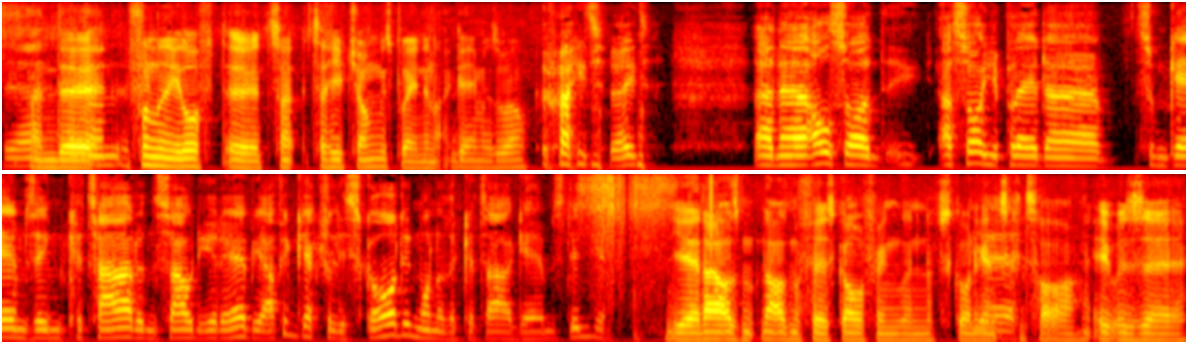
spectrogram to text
Yeah. And, uh, and then, funnily enough, uh, Chong was playing in that game as well. Right, right. and uh, also, I saw you played uh, some games in Qatar and Saudi Arabia. I think you actually scored in one of the Qatar games, didn't you? Yeah, that was that was my first goal for England. I've scored against. Qatar. It was uh,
